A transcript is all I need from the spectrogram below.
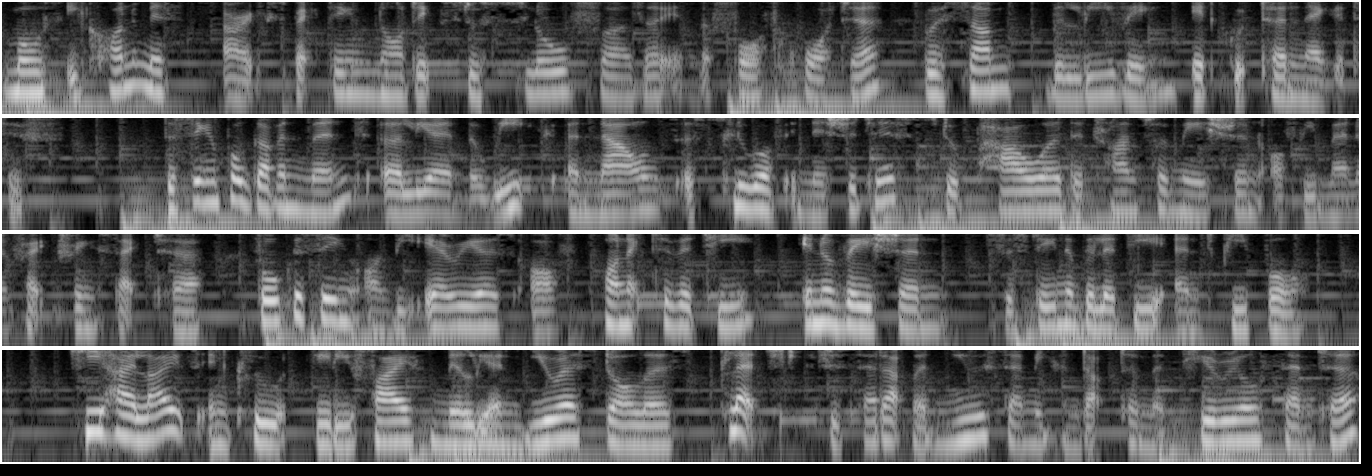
most economists are expecting NODX to slow further in the fourth quarter, with some believing it could turn negative. The Singapore government earlier in the week announced a slew of initiatives to power the transformation of the manufacturing sector, focusing on the areas of connectivity, innovation, sustainability, and people. Key highlights include 85 million US dollars pledged to set up a new semiconductor material center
